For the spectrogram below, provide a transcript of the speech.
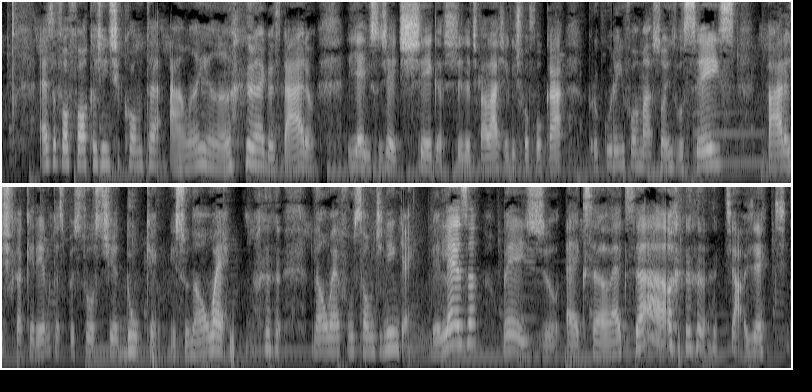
essa fofoca a gente conta amanhã. Gostaram? E é isso, gente. Chega, chega de falar, chega de fofocar. Procurem informações vocês. Para de ficar querendo que as pessoas te eduquem. Isso não é. não é função de ninguém. Beleza? Beijo. Exo, exo. Tchau, gente.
